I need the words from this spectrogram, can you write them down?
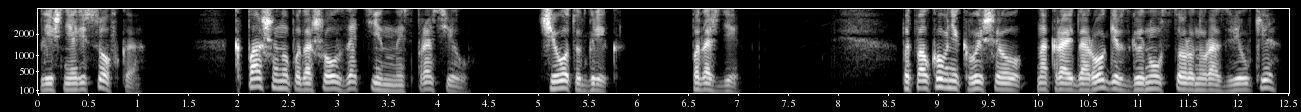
лишняя рисовка. К Пашину подошел Затинный, спросил. «Чего тут, Грик?» «Подожди». Подполковник вышел на край дороги, взглянул в сторону развилки —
